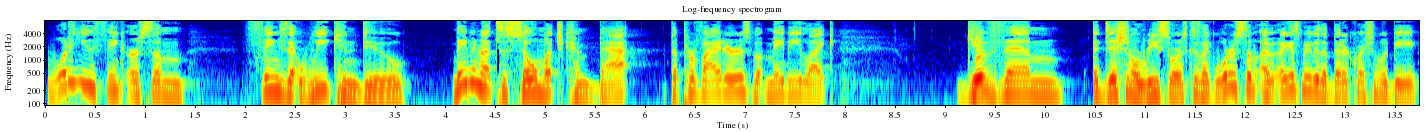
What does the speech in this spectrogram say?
what do you think are some things that we can do? Maybe not to so much combat the providers, but maybe like give them additional resource? Because like what are some i guess maybe the better question would be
